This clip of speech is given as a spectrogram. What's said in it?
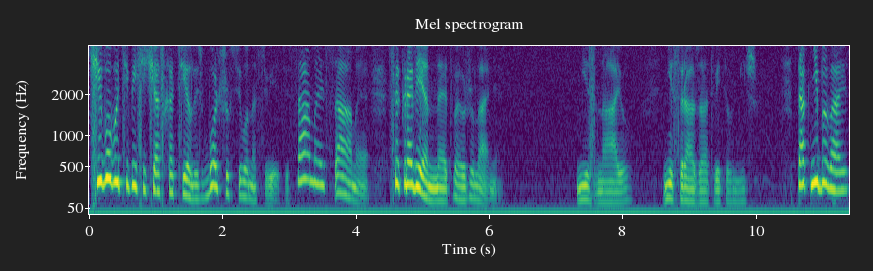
чего бы тебе сейчас хотелось больше всего на свете? Самое-самое, сокровенное твое желание. Не знаю, не сразу ответил Миша. Так не бывает.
